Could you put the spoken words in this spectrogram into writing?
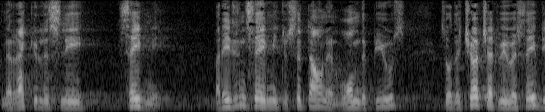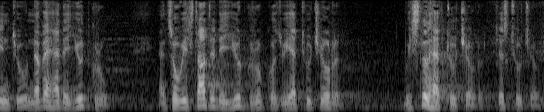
miraculously saved me. But he didn't save me to sit down and warm the pews. So the church that we were saved into never had a youth group. And so we started a youth group because we had two children. We still have two children, just two children.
